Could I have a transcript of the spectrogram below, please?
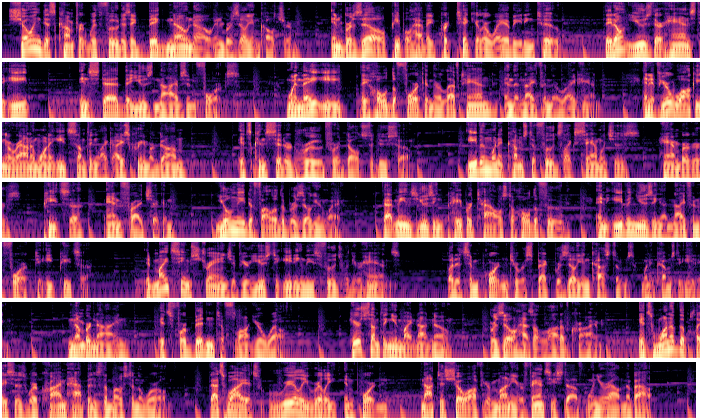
Showing discomfort with food is a big no-no in Brazilian culture. In Brazil, people have a particular way of eating too. They don't use their hands to eat, Instead, they use knives and forks. When they eat, they hold the fork in their left hand and the knife in their right hand. And if you're walking around and want to eat something like ice cream or gum, it's considered rude for adults to do so. Even when it comes to foods like sandwiches, hamburgers, pizza, and fried chicken, you'll need to follow the Brazilian way. That means using paper towels to hold the food and even using a knife and fork to eat pizza. It might seem strange if you're used to eating these foods with your hands, but it's important to respect Brazilian customs when it comes to eating. Number 9. It's forbidden to flaunt your wealth. Here's something you might not know. Brazil has a lot of crime. It's one of the places where crime happens the most in the world. That's why it's really, really important not to show off your money or fancy stuff when you're out and about.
